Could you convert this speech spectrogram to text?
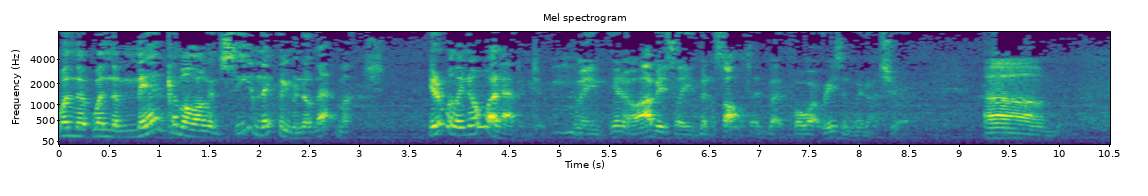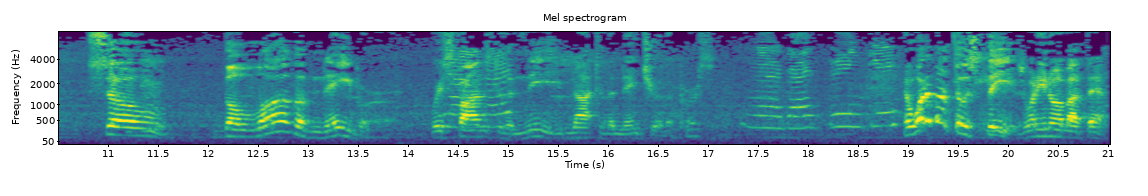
When the when the men come along and see him, they don't even know that much. You don't really know what happened to him. I mean, you know, obviously he's been assaulted, but for what reason we're not sure. Um, so the love of neighbor responds to the need, not to the nature of the person. And what about those thieves? What do you know about them?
